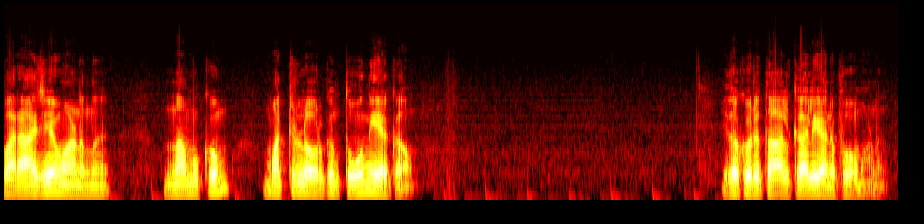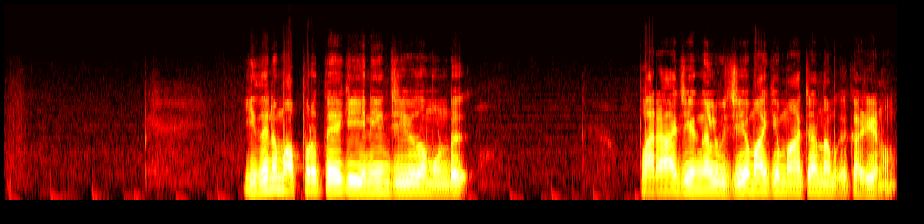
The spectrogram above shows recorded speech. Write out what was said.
പരാജയമാണെന്ന് നമുക്കും മറ്റുള്ളവർക്കും തോന്നിയേക്കാം. ഇതൊക്കെ ഒരു താൽക്കാലിക അനുഭവമാണ്. ഇതിനും അപ്പുറത്തേക്ക് ഇനിയും ജീവിതമുണ്ട് പരാജയങ്ങൾ വിജയമാക്കി മാറ്റാൻ നമുക്ക് കഴിയണം.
